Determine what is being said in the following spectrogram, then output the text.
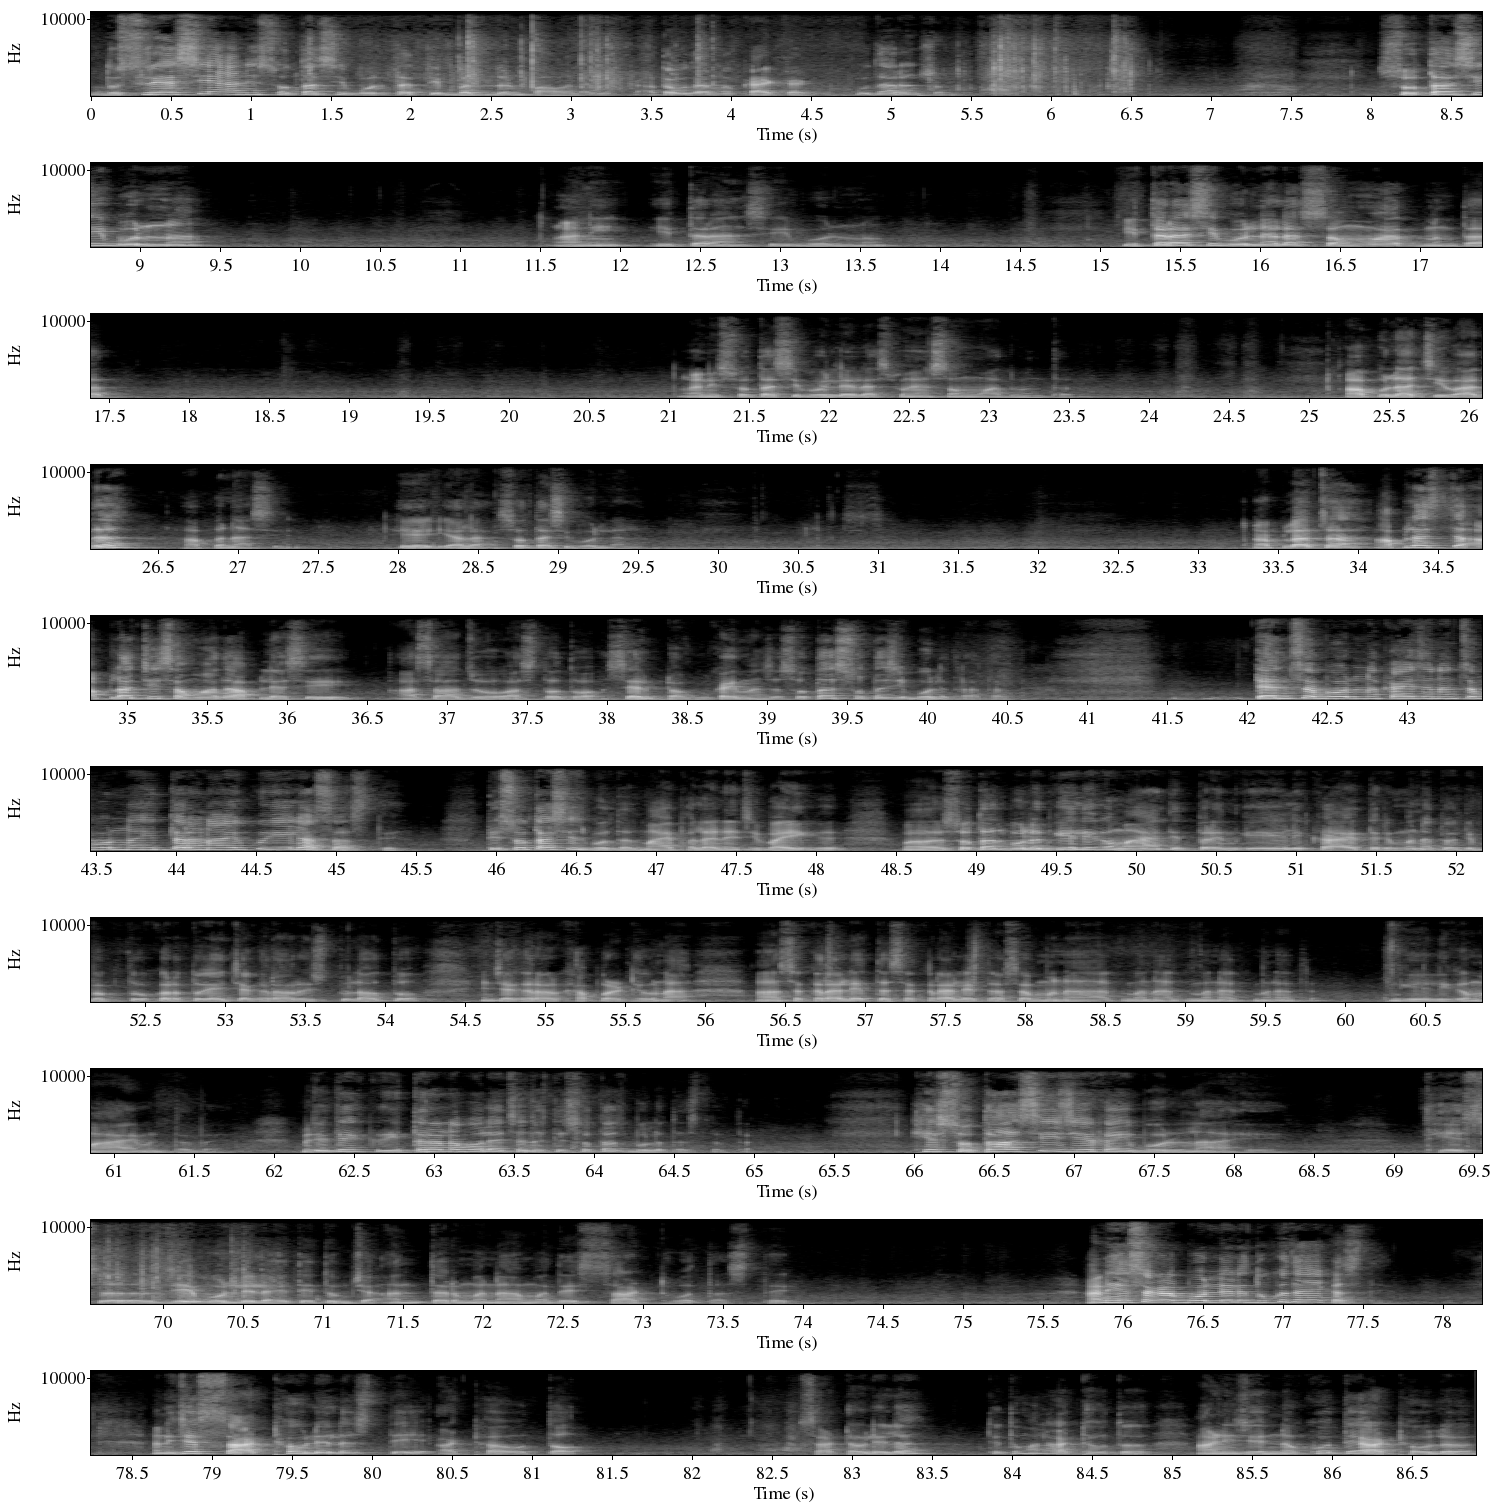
दुसऱ्याशी आणि स्वतःशी बोलतात ते बदलून पाहावं लागेल. आता उदाहरणार्थ काय काय? उदाहरण समजा स्वतःशी बोलणं आणि इतरांशी बोलणं. इतरांशी बोलण्याला संवाद म्हणतात. आणि स्वतःशी बोलल्याला स्वयंसंवाद म्हणतात. आपुलाची वाद आपणाशी. हे याला स्वतःशी बोलण्याला. आपलाचा आपलाच आपलाची संवाद आपल्याशी असा जो असतो तो सेल्फ टॉक काही माणसं स्वतः स्वतःशी बोलत राहतात. त्यांचं बोलणं काही जणांचं बोलणं इतरांना ऐकू येईल असं असते. ते स्वतःशीच बोलतात. माय फलाण्याची बाई स्वतःच बोलत गेली ग माय तिथपर्यंत गेली काय तरी म्हणत होती बघतो करतो याच्या घरावर इस्तू लावतो यांच्या घरावर खापर ठेवणार असं करालेत तसं करालेत असं म्हणत म्हणत म्हणत म्हणत गेली ग माय म्हणतात बाय म्हणजे ते इतराला बोलायचं नसते स्वतःच बोलत असतात. हे स्वतःशी जे काही बोलणं आहे हे स जे बोललेलं आहे ते तुमच्या अंतर्मनामध्ये साठवत असते. आणि हे सगळं बोललेलं दुःखदायक असते. आणि जे साठवलेलंच ते आठवतं. साठवलेलं ते तुम्हाला आठवतं. आणि जे नको ते आठवलं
